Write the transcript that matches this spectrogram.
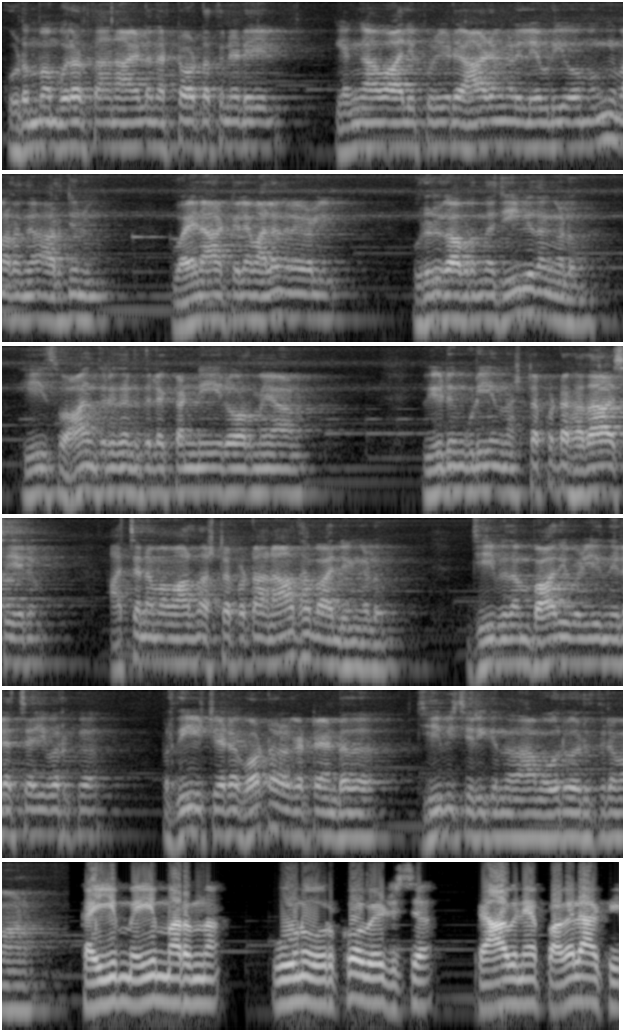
കുടുംബം പുലർത്താനായുള്ള നെട്ടോട്ടത്തിനിടയിൽ ഗംഗാവാലിപ്പുഴയുടെ ആഴങ്ങളിൽ എവിടെയോ മുങ്ങിമറഞ്ഞ അർജുനും വയനാട്ടിലെ മലനിലകളിൽ ഉരുൾകവർന്ന ജീവിതങ്ങളും ഈ സ്വാതന്ത്ര്യദിനത്തിലെ കണ്ണീരോർമ്മയാണ്. വീടും കുടിയും നഷ്ടപ്പെട്ട ഹതാശയരും അച്ഛനമ്മമാർ നഷ്ടപ്പെട്ട അനാഥ ബാല്യങ്ങളും ജീവിതം പാതി വഴി നിലച്ച ഇവർക്ക് പ്രതീക്ഷയുടെ കോട്ടകൾ കെട്ടേണ്ടത് ജീവിച്ചിരിക്കുന്ന നാം ഓരോരുത്തരുമാണ്. കൈയും മെയ്യും മറന്ന് ഊണ് ഉറക്കോപേക്ഷിച്ച് രാവിനെ പകലാക്കി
